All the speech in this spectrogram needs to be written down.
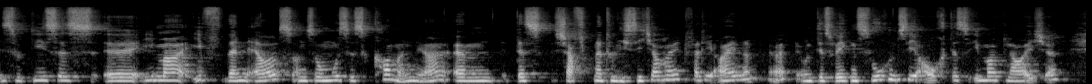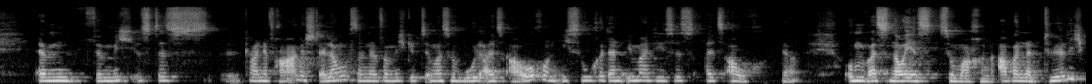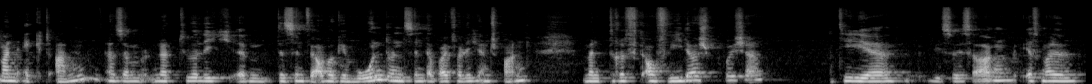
so dieses äh, immer if then else und so muss es kommen, ja, ähm, das schafft natürlich Sicherheit für die einen, ja, und deswegen suchen sie auch das immer Gleiche. Ähm, für mich ist das keine Fragestellung, sondern für mich gibt es immer sowohl als auch und ich suche dann immer dieses als auch. ja, um was Neues zu machen. Aber natürlich, man eckt an. Also natürlich, ähm, das sind wir aber gewohnt und sind dabei völlig entspannt. Man trifft auf Widersprüche, die, wie soll ich sagen, erstmal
